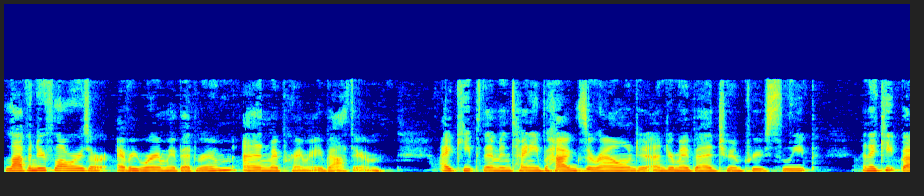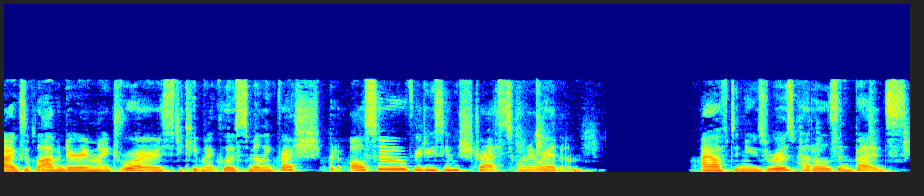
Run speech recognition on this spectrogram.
Lavender flowers are everywhere in my bedroom and my primary bathroom. I keep them in tiny bags around and under my bed to improve sleep, and I keep bags of lavender in my drawers to keep my clothes smelling fresh, but also reducing stress when I wear them. I often use rose petals and buds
